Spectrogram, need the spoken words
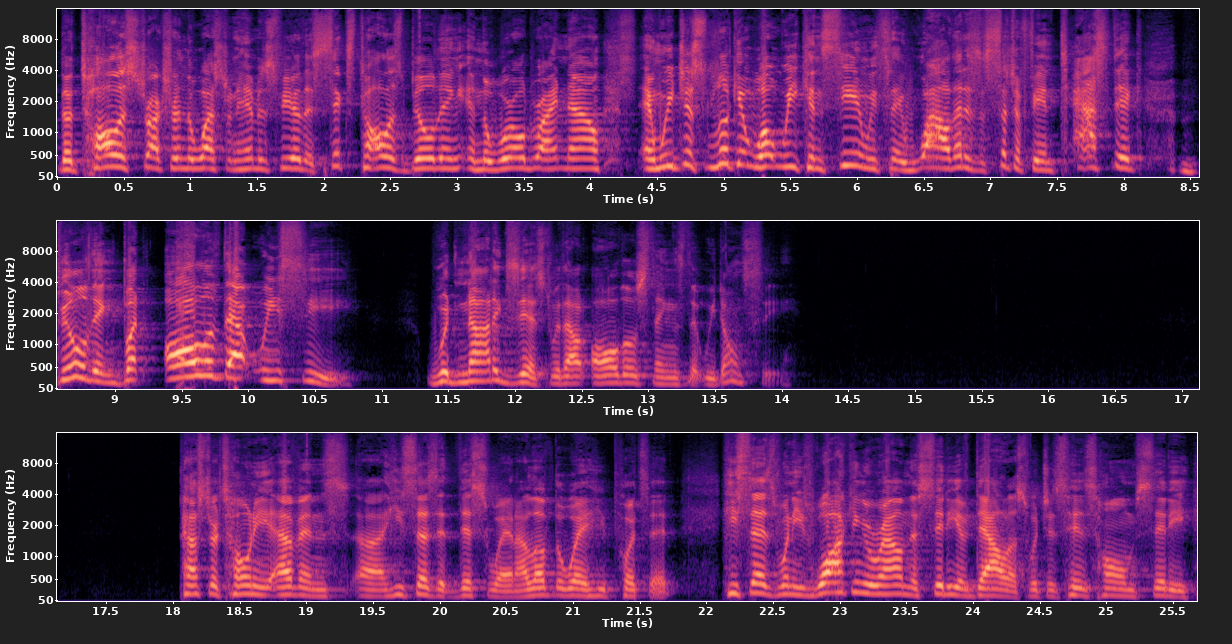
the tallest structure in the Western Hemisphere, the sixth tallest building in the world right now, and we just look at what we can see and we say, wow, that is a, such a fantastic building. But all of that we see would not exist without all those things that we don't see. Pastor Tony Evans, uh, he says it this way, and I love the way he puts it. He says, when he's walking around the city of Dallas, which is his home city,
